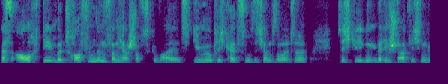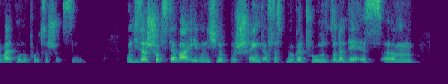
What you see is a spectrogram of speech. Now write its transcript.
das auch den Betroffenen von Herrschaftsgewalt die Möglichkeit zusichern sollte, sich gegenüber dem staatlichen Gewaltmonopol zu schützen. Und dieser Schutz, der war eben nicht nur beschränkt auf das Bürgertum, sondern der ist ähm, äh,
